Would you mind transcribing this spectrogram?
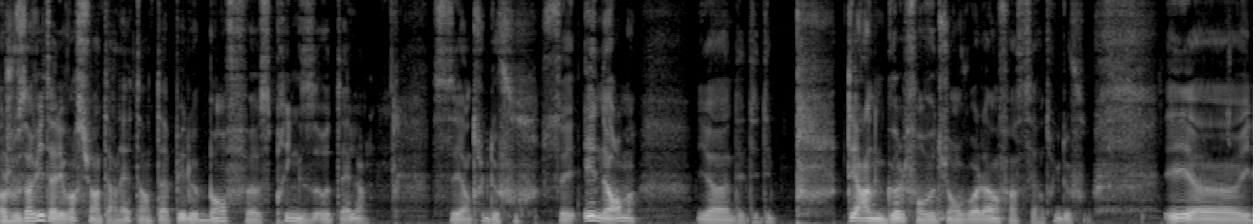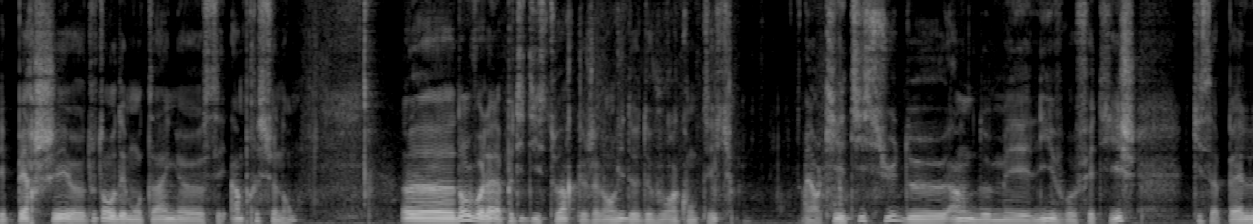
Alors je vous invite à aller voir sur internet, hein, taper le Banff Springs Hotel. C'est un truc de fou, c'est énorme. Il y a des, terrains de golf en veux-tu en voilà, enfin c'est un truc de fou. Et euh, il est perché euh, tout en haut des montagnes, euh, c'est impressionnant. Donc voilà la petite histoire que j'avais envie de, vous raconter. Alors qui est issue de un de mes livres fétiches qui s'appelle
